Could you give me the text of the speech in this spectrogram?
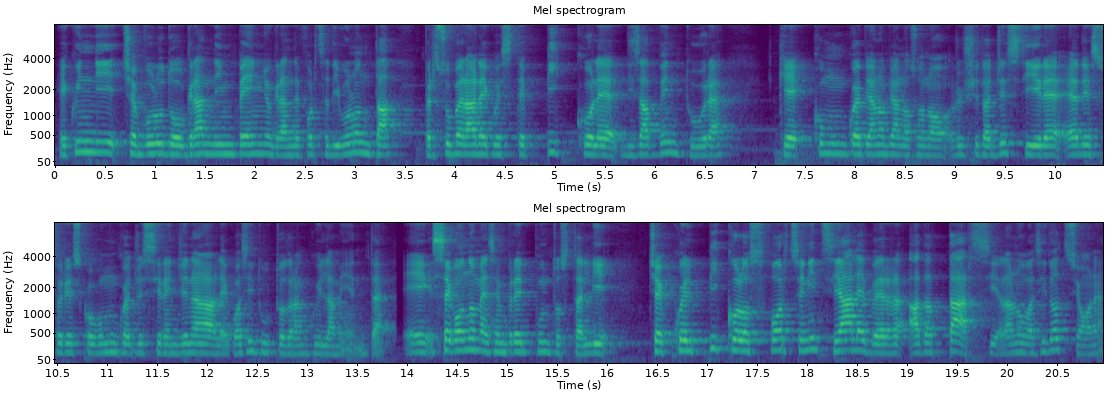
e quindi ci è voluto grande impegno, grande forza di volontà per superare queste piccole disavventure che comunque piano piano sono riuscito a gestire e adesso riesco comunque a gestire in generale quasi tutto tranquillamente. E secondo me sempre il punto sta lì, c'è quel piccolo sforzo iniziale per adattarsi alla nuova situazione,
